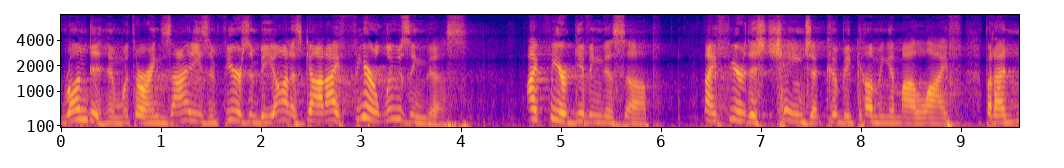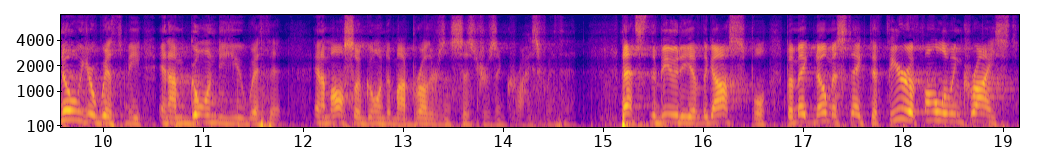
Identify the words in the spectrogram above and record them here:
run to Him with our anxieties and fears and be honest God, I fear losing this. I fear giving this up. I fear this change that could be coming in my life, but I know you're with me and I'm going to you with it. And I'm also going to my brothers and sisters in Christ with it. That's the beauty of the gospel. But make no mistake, the fear of following Christ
